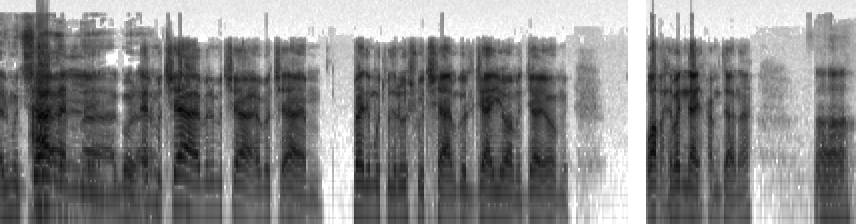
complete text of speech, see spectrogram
المتشائم آه، اقولها المتشائم المتشائم المتشائم بعد يموت مدري وش ويتشائم يقول جاي يومي جاي يومي واضح من نايف حمدان ها آه.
